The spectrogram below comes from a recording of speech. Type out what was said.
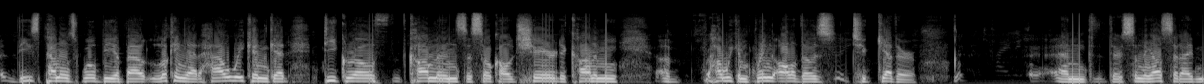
these panels will be about looking at how we can get degrowth, commons, the so-called shared economy, uh, how we can bring all of those together and there's something else that I've,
